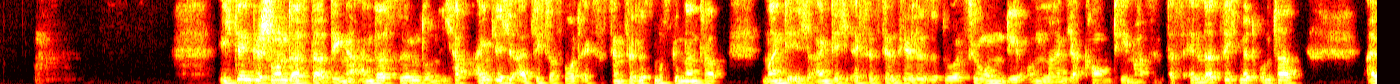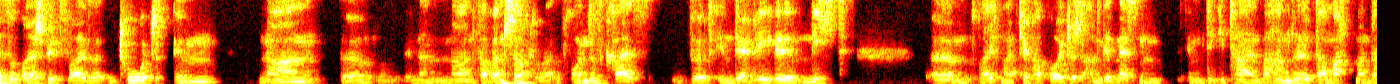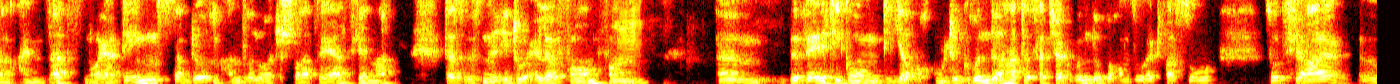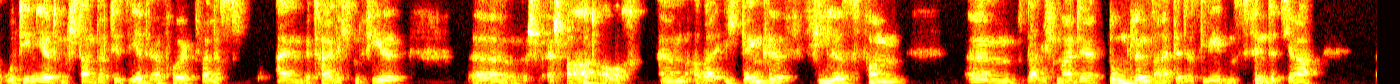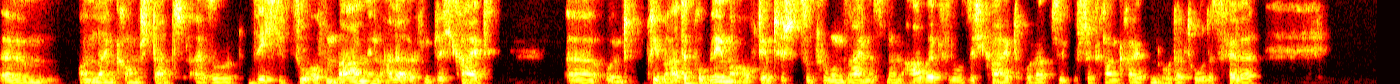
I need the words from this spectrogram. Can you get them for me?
Ich denke schon, dass da Dinge anders sind. Und ich habe eigentlich, als ich das Wort Existenzialismus genannt habe, meinte ich eigentlich existenzielle Situationen, die online ja kaum Thema sind. Das ändert sich mitunter. Also beispielsweise ein Tod im nahen, äh, in einer nahen Verwandtschaft oder im Freundeskreis wird in der Regel nicht ähm, sage ich mal, therapeutisch angemessen im Digitalen behandelt. Da macht man dann einen Satz, neuerdings, dann dürfen andere Leute schwarze Herzchen machen. Das ist eine rituelle Form von mhm. ähm, Bewältigung, die ja auch gute Gründe hat. Das hat ja Gründe, warum so etwas so sozial äh, routiniert und standardisiert erfolgt, weil es allen Beteiligten viel äh, erspart auch. Ähm, aber ich denke, vieles von ähm, sage ich mal, der dunklen Seite des Lebens findet ja ähm, online kaum statt. Also sich zu offenbaren in aller Öffentlichkeit äh, und private Probleme auf den Tisch zu tun, seien es nun Arbeitslosigkeit oder psychische Krankheiten oder Todesfälle,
